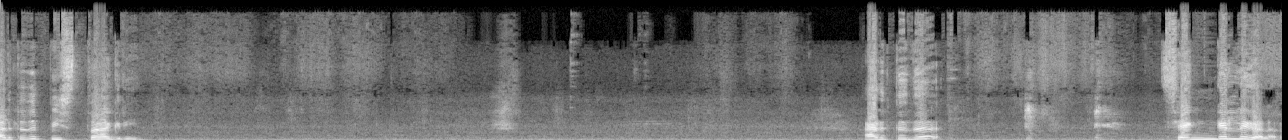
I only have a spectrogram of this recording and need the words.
അടുത്തത് പിസ്ത ഗ്രീൻ. അടുത്തത് ചെങ്കല്ല് കളർ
